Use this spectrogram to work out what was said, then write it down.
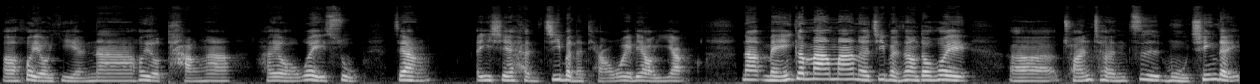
呃，会有盐啊，会有糖啊，还有味素这样一些很基本的调味料一样。那每一个妈妈呢，基本上都会呃传承自母亲的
